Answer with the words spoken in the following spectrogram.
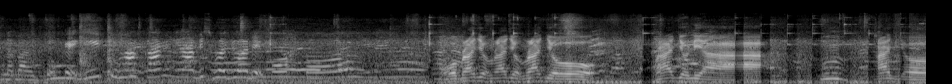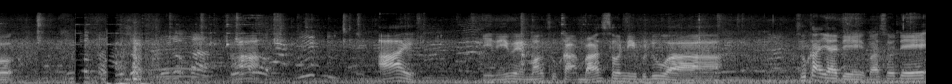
Kena baju. Kayak gitu makannya habis baju adik kotor. Oh, merajuk, merajuk, merajuk. Merajuk dia. Hmm. Merajuk. Duduk kah? Ah. Ai. Ini memang suka bakso nih berdua. Suka ya, Dek? Bakso, Dek?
